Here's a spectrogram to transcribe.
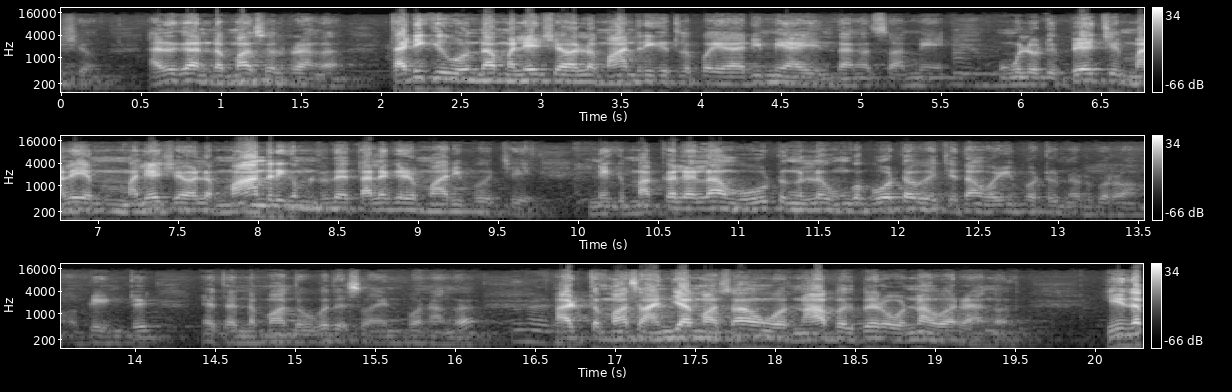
விஷயம். அதுக்கு அந்த அம்மா சொல்கிறாங்க தடிக்கு விழுந்தா மலேசியாவில் மாந்திரிகத்தில் போய் அடிமையாக இருந்தாங்க சாமி. உங்களுடைய பேச்சு மலைய மலேசியாவில் மாந்திரிகம்ன்றதே தலைகீழ மாறி போச்சு. இன்றைக்கி மக்கள் எல்லாம் ஓட்டுங்களில் உங்கள் ஃபோட்டோ வச்சு தான் வழிபட்டுன்னு இருக்கிறோம் அப்படின்ட்டு நேற்று அந்த அம்மா அந்த உபதேசம் வாங்கி போனாங்க. அடுத்த மாதம் அஞ்சாம் மாதம் ஒரு நாற்பது பேர் ஒன்றா வராங்க இந்த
